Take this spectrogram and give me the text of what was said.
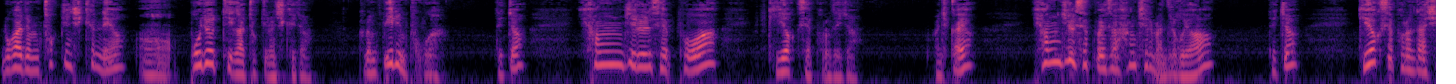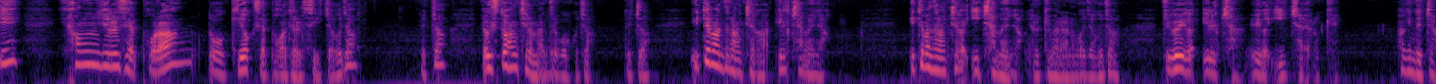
누가 좀 촉진시켰네요. 어, 보조티가 촉진을 시켜줘. 그럼 B 림프구가 됐죠? 형질 세포와 기억 세포로 되죠. 맞을까요? 형질 세포에서 항체를 만들고요. 됐죠? 기억 세포는 다시 형질 세포랑 또 기억 세포가 될 수 있죠. 그죠? 됐죠? 여기서 또 항체를 만들고 그죠? 됐죠? 이때 만든 항체가 1차 면역. 이때 만든 항체가 2차 면역. 이렇게 말하는 거죠. 그죠? 여기가 1차, 여기가 2차 이렇게. 확인됐죠?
